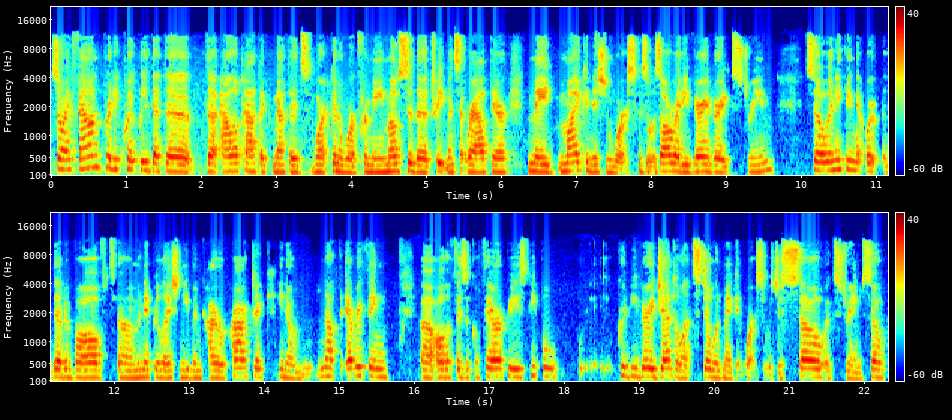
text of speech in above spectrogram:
so i found pretty quickly that the the allopathic methods weren't going to work for me. Most of the treatments that were out there made my condition worse because it was already very very extreme. So anything that were that involved uh, manipulation even chiropractic you know not everything uh, all the physical therapies people could be very gentle and it still would make it worse. It was just so extreme. So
